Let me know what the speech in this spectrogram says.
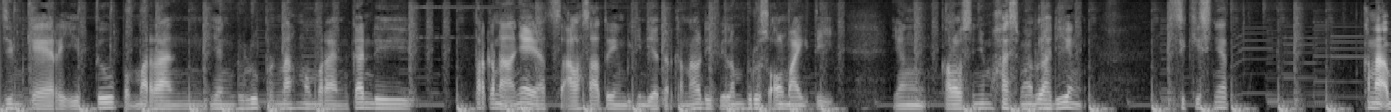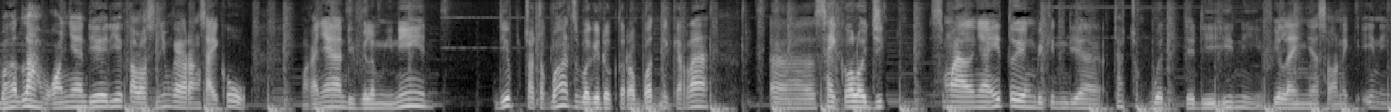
Jim Carrey itu pemeran yang dulu pernah memerankan di terkenalnya ya salah satu yang bikin dia terkenal di film Bruce Almighty yang kalau senyum khas banget lah dia yang psikisnya kena banget lah pokoknya dia dia kalau senyum kayak orang psycho. Makanya di film ini dia cocok banget sebagai dokter robot nih karena uh, psikologik smile-nya itu yang bikin dia cocok buat jadi ini villainnya Sonic ini.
